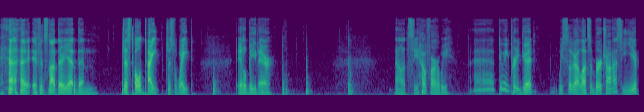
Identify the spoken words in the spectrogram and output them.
if it's not there yet, then just hold tight. Just wait. It'll be there. Now let's see. How far are we? Uh, doing pretty good. We still got lots of birch on us. Yep.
